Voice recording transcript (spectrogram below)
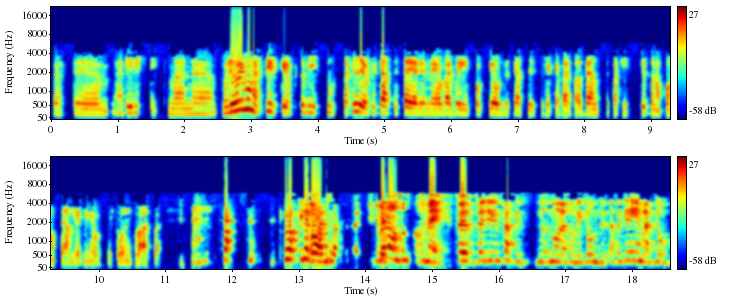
Så att, eh, det är viktigt. Men eh, vi har ju många styrkor också, vi är ett stort parti. Jag brukar alltid säga det när jag värvar in folk. Jag brukar alltid försöka värva vänsterpartister utan någon konstig anledning. Jag förstår inte varför. Det var någon som sa till mig, för, för det är ju faktiskt några som vet om det. Alltså grejen var att jag,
